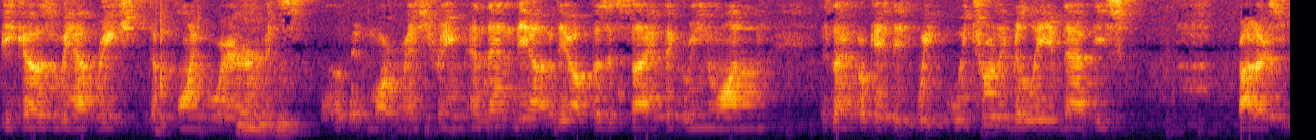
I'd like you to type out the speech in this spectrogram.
because we have reached the point where mm-hmm. it's a little bit more mainstream. And then the the opposite side, the green one, is like okay, we, we truly believe that these products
